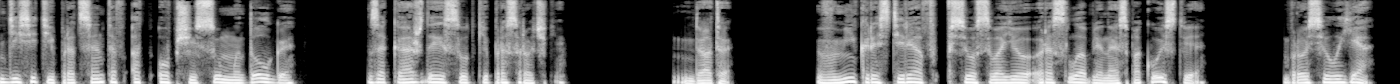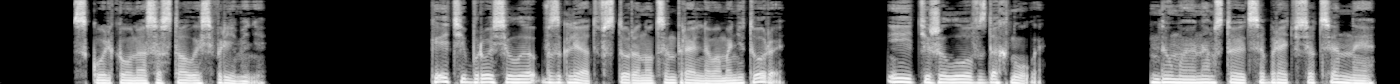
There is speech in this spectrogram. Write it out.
10% от общей суммы долга за каждые сутки просрочки. Дата. Вмиг растеряв все свое расслабленное спокойствие, бросил я. Сколько у нас осталось времени? Кэти бросила взгляд в сторону центрального монитора и тяжело вздохнула. «Думаю, нам стоит собрать все ценное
